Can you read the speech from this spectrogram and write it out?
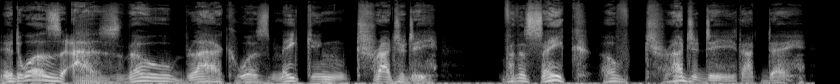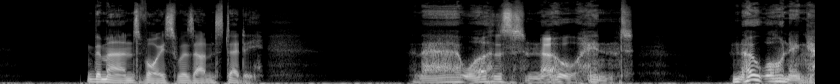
It was as though Black was making tragedy for the sake of tragedy that day. The man's voice was unsteady. There was no hint, no warning.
